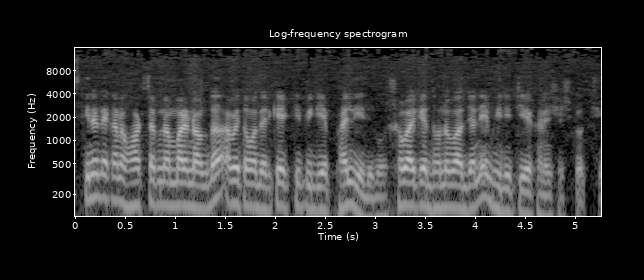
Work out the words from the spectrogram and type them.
স্ক্রিনে দেখানো হোয়াটসঅ্যাপ নাম্বারে নক দাও, আমি তোমাদেরকে একটি পিডিএফ ফাইল দিয়ে দেবো। সবাইকে ধন্যবাদ জানিয়ে ভিডিওটি এখানে শেষ করছি।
